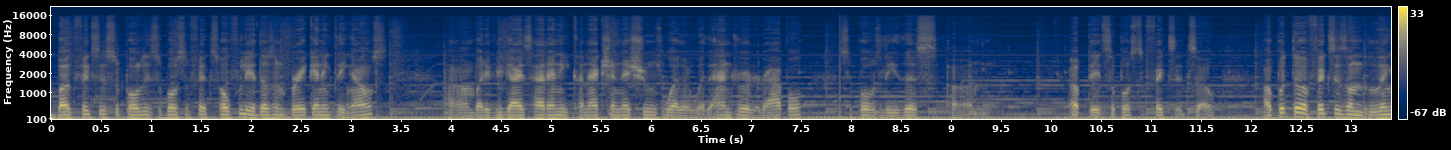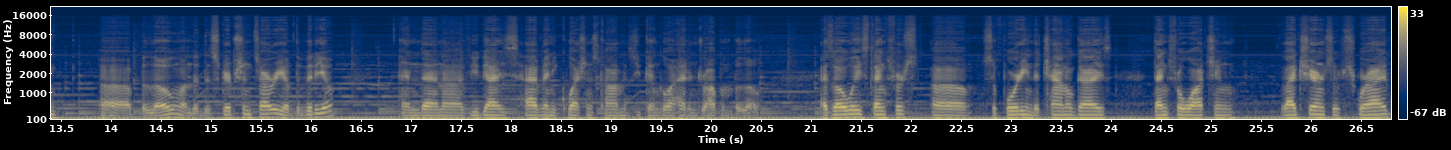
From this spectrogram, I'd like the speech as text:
bug fixes supposedly supposed to fix. Hopefully it doesn't break anything else. Um, but if you guys had any connection issues, whether with Android or Apple, supposedly this um, update's supposed to fix it. So I'll put the fixes on the link uh, below on the description, sorry, of the video. And then uh, if you guys have any questions, comments, you can go ahead and drop them below. As always, thanks for uh, supporting the channel, guys. Thanks for watching. Like, share, and subscribe.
